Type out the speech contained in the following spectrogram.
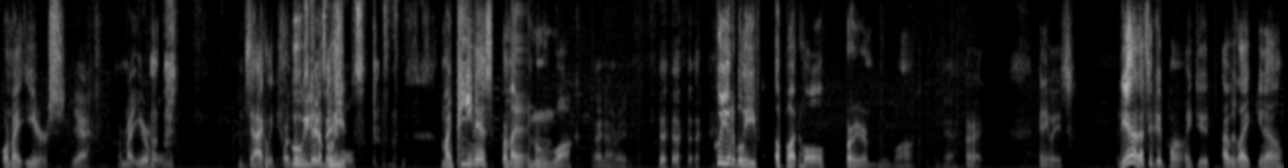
or my ears? yeah or my ear holes Exactly. or Who are you gonna believe? holes My penis or my moonwalk? i know right Who are you gonna believe? A butthole or your moonwalk? yeah. All right. Anyways, yeah, that's a good point, dude. I was like, you know,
